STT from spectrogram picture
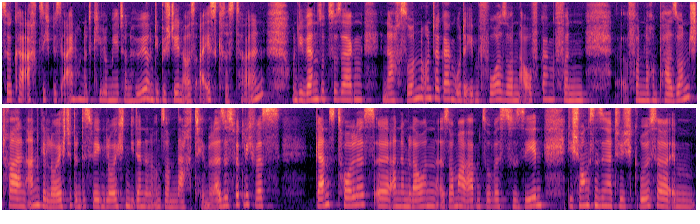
circa 80 bis 100 Kilometern Höhe und die bestehen aus Eiskristallen. Und die werden sozusagen nach Sonnenuntergang oder eben vor Sonnenaufgang von, von noch ein paar Sonnenstrahlen angeleuchtet und deswegen leuchten die dann in unserem Nachthimmel. Also es ist wirklich was ganz Tolles, äh, an einem lauen Sommerabend sowas zu sehen. Die Chancen sind natürlich größer im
